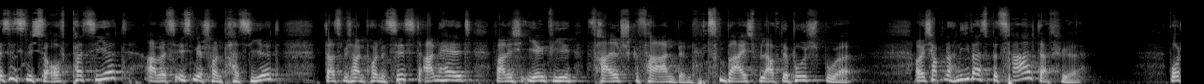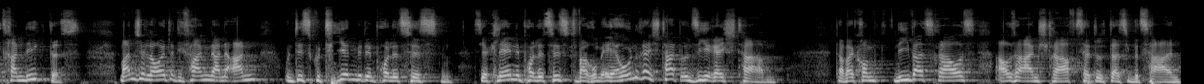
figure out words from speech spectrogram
Es ist nicht so oft passiert, aber es ist mir schon passiert, dass mich ein Polizist anhält, weil ich irgendwie falsch gefahren bin, zum Beispiel auf der Busspur. Aber ich habe noch nie was bezahlt dafür. Woran liegt es? Manche Leute, die fangen dann an und diskutieren mit dem Polizisten. Sie erklären dem Polizisten, warum er Unrecht hat und sie Recht haben. Dabei kommt nie was raus, außer einen Strafzettel, das sie bezahlen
